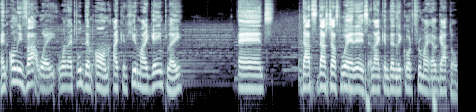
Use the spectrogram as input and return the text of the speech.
and only that way when I put them on I can hear my gameplay and that's that's just where it is and I can then record through my Elgato.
